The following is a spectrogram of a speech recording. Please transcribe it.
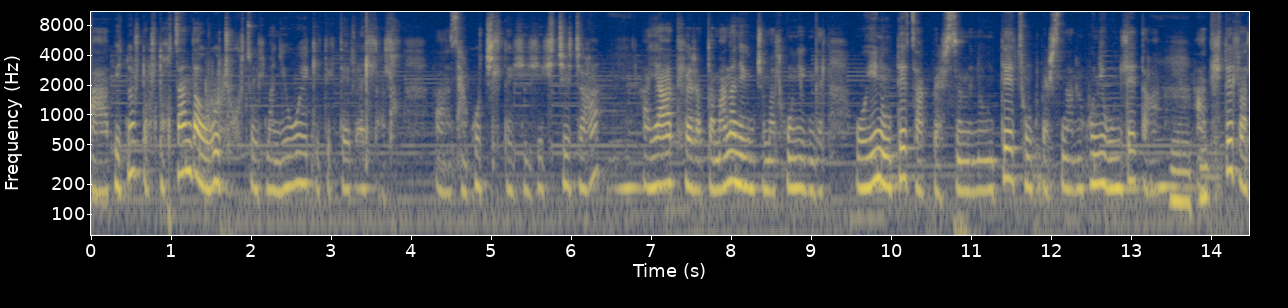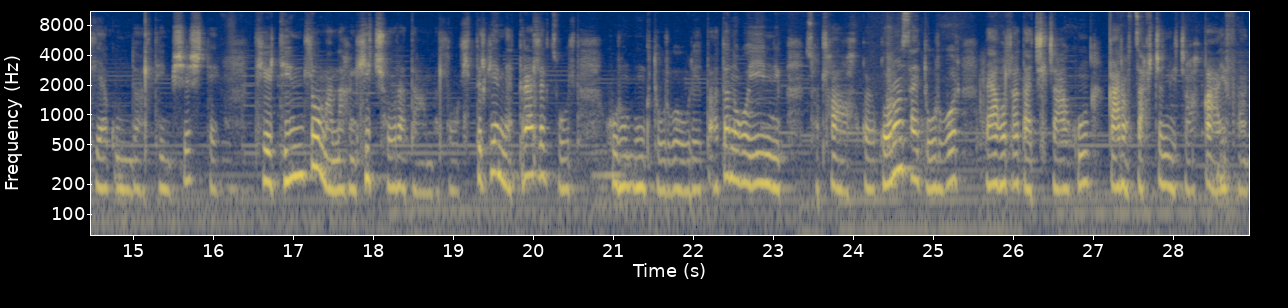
а биднэрт урт хугацаанд өгөөж өгөх зүйл маань юу вэ гэдэг дээр аль болох санхүүжилттэй хийхийг хичээж байгаа. А яагаад тэгэхээр одоо манай нийгэмч юм бол хүнийг ингээл өө энэ үнэтэй цаг барьсан мэн үнэтэй цүнх барьснаар нь хүнийг үнэлээд байгаа. А тэгтэл бол яг үндэ бол тийм биш шүү дээ. Тэгэхээр тийм лөө манайхан хич шуураад байгаа юм болов уу? Хитрхи материалын зүйл хөрөн мөнгө төгрөгөө өрөөд одоо нөгөө ийм нэг судалгаа авахгүй 3 сая төгрөгөөр байгууллагад ажиллаж байгаа хүн гар утас авчирна гэж байгаа байхгүй iPhone.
